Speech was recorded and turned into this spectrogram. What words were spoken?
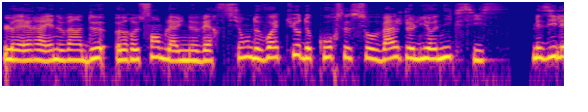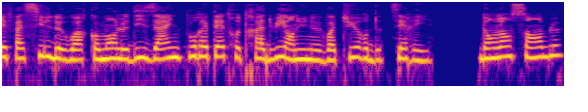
Le RN22E ressemble à une version de voiture de course sauvage de l'Ioniq 6, mais il est facile de voir comment le design pourrait être traduit en une voiture de série. Dans l'ensemble,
